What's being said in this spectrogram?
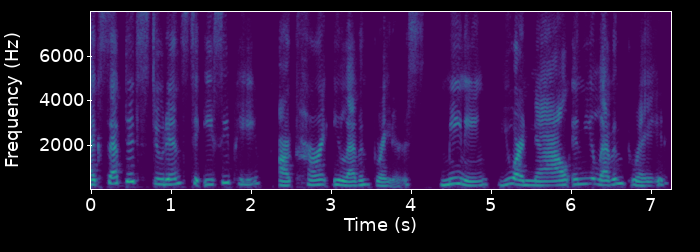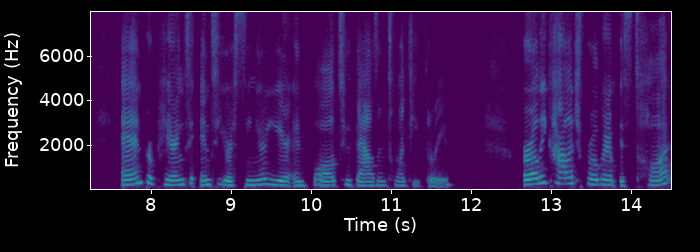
Accepted students to ECP are current 11th graders, meaning you are now in the 11th grade and preparing to enter your senior year in fall 2023. Early college program is taught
